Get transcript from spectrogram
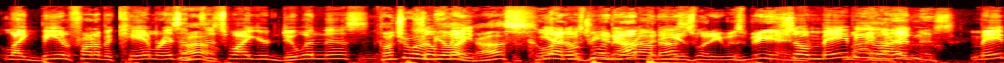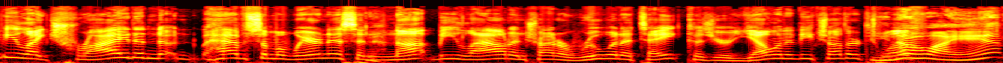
Like be in front of a camera? Isn't Wow. this why you're doing this? Don't you wanna So be like us? Corey Yeah, don't you want to be around us? is what he was being. So maybe My like goodness. maybe like try to kn- have some awareness and not be loud and try to ruin a take because you're yelling at each other. Do you know who I am?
